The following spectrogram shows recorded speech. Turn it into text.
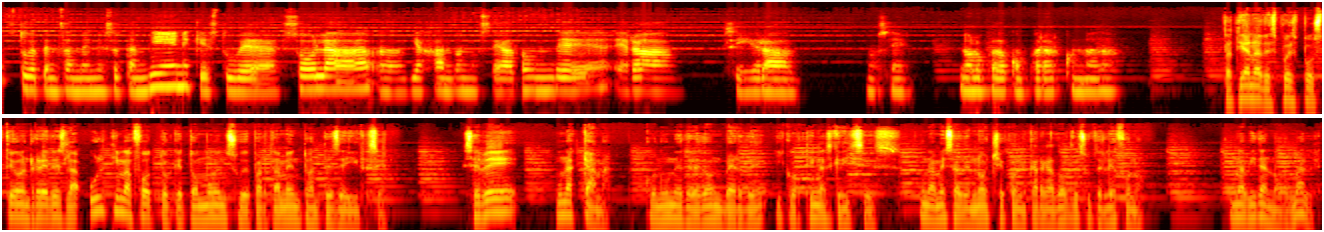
estuve pensando en eso también y que estuve sola eh, viajando no sé a dónde, era, sí, era, no sé, no lo puedo comparar con nada. Tatiana después posteó en redes la última foto que tomó en su departamento antes de irse. Se ve una cama con un edredón verde y cortinas grises, una mesa de noche con el cargador de su teléfono. Una vida normal.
